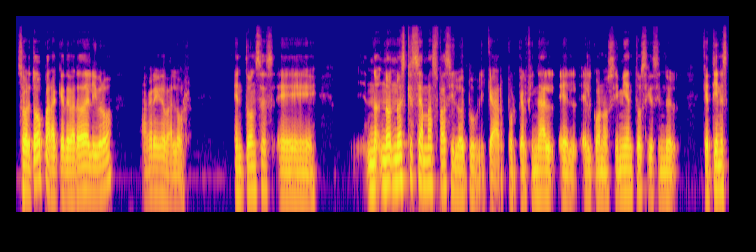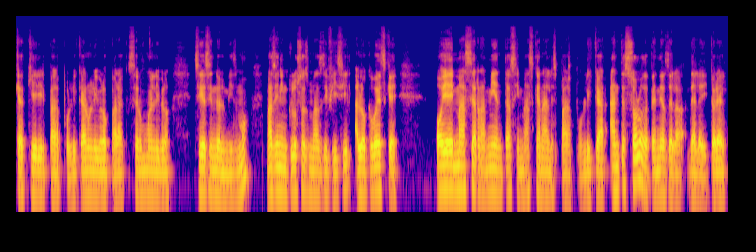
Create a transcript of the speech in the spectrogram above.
Sobre todo para que de verdad el libro agregue valor. Entonces, eh, no, no, no es que sea más fácil hoy publicar, porque al final el, el conocimiento sigue siendo el que tienes que adquirir para publicar un libro, para hacer un buen libro, sigue siendo el mismo. Más bien incluso es más difícil. A lo que voy es que hoy hay más herramientas y más canales para publicar. Antes solo dependías de la, de la editorial.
